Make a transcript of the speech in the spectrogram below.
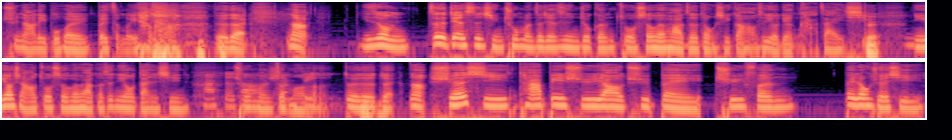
去哪里不会被怎么样嘛，对不对？那其实我们这件事情，出门这件事情就跟做社会化这个东西刚好是有点卡在一起。对，你又想要做社会化，可是你又担心出门怎么了？对对对，那学习它必须要去被区分，被动学习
